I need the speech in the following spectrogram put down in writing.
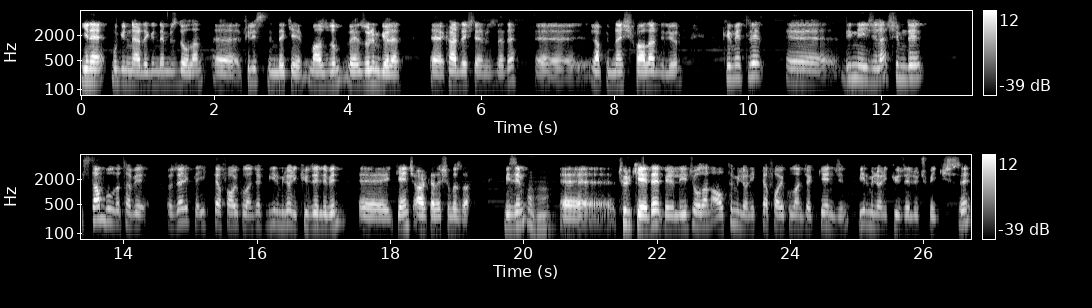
Yine bugünlerde gündemimizde olan e, Filistin'deki mazlum ve zulüm gören e, kardeşlerimize de e, Rabbimden şifalar diliyorum. Kıymetli e, dinleyiciler, şimdi İstanbul'da tabii özellikle ilk defa oy kullanacak 1 milyon 250 bin e, genç arkadaşımız var. Bizim Hı hı. Ee, Türkiye'de belirleyici olan 6 milyon ilk defa oy kullanacak gencin 1 milyon 253 bin kişisi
